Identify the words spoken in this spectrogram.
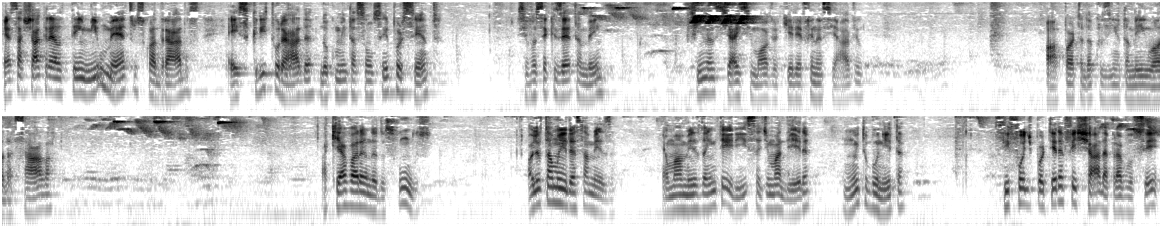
Essa chácara ela tem mil metros quadrados, é escriturada, documentação 100%. Se você quiser também financiar esse imóvel aqui, ele é financiável. Ó, a porta da cozinha também igual a da sala. Aqui é a varanda dos fundos. Olha o tamanho dessa mesa. É uma mesa inteiriça de madeira, muito bonita. Se for de porteira fechada para você,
